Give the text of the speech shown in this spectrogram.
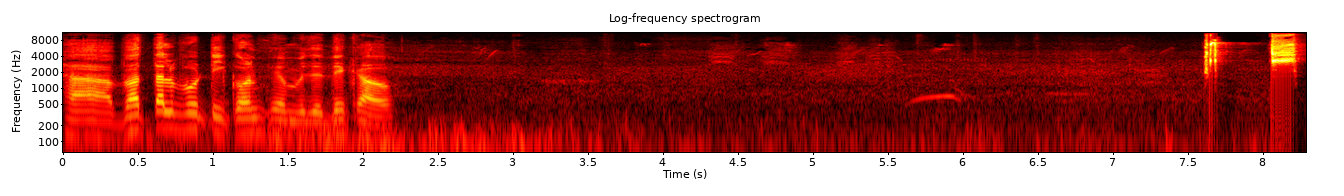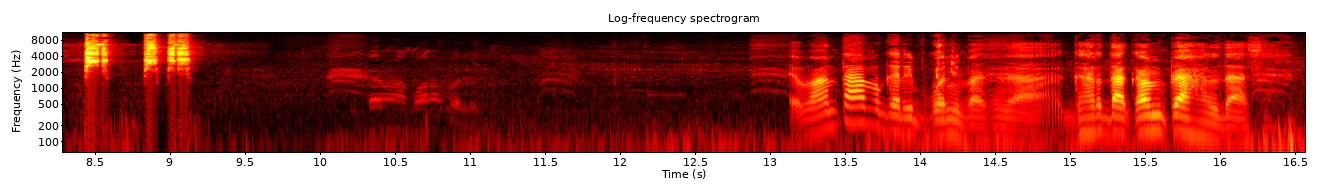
हाँ बतल बूटी कौन सी है मुझे दिखाओ। वांता आप गरीब को नहीं पास घर दा कम पे हलदा से।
